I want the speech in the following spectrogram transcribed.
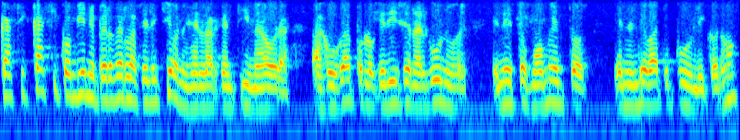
Casi, casi conviene perder las elecciones en la Argentina ahora, a juzgar por lo que dicen algunos en estos momentos en el debate público, ¿no?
